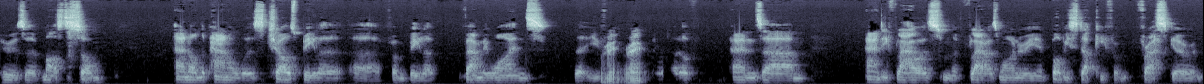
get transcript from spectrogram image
who is a master som and on the panel was Charles Bieler uh, from Bieler Family Wines that you've right, right. heard of, and um, Andy Flowers from the Flowers Winery, and Bobby Stuckey from Frasca, and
